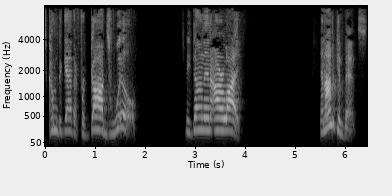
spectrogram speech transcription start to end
to come together, for God's will to be done in our life. And I'm convinced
